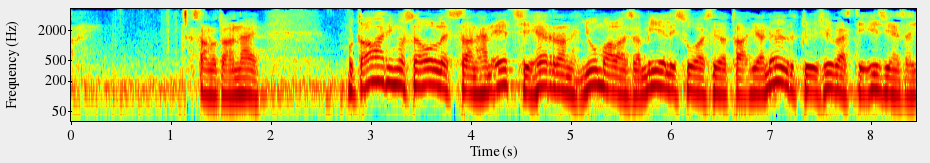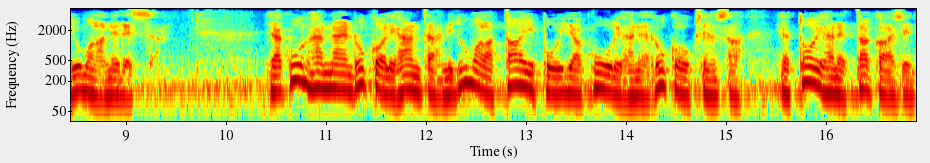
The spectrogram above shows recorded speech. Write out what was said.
12-13 sanotaan näin. Mutta ahdingossa ollessaan hän etsi Herran Jumalansa mielisuosiota ja nöyrtyi syvästi isiensä Jumalan edessä. Ja kun hän näin rukoili häntä, niin Jumala taipui ja kuuli hänen rukouksensa ja toi hänet takaisin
